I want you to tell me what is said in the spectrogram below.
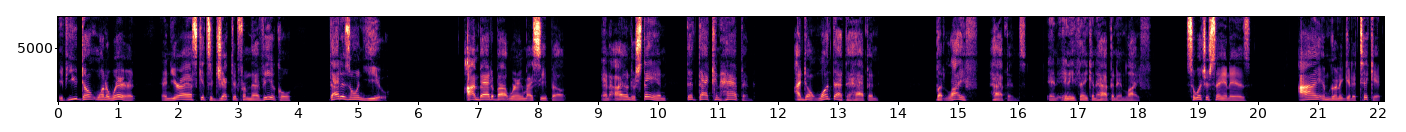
If you don't want to wear it and your ass gets ejected from that vehicle, that is on you. I'm bad about wearing my seatbelt, and I understand that that can happen. I don't want that to happen, but life happens, and anything can happen in life. So, what you're saying is, I am going to get a ticket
